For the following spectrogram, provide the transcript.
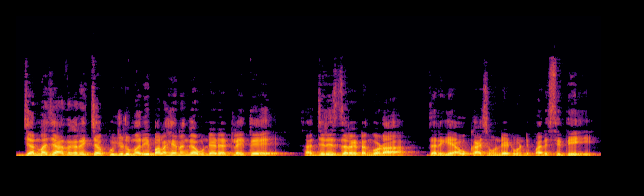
జన్మ జాతకరీత్యా కుజుడు మరీ బలహీనంగా ఉండేటట్లయితే సర్జరీస్ జరగటం కూడా జరిగే అవకాశం ఉండేటువంటి పరిస్థితి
